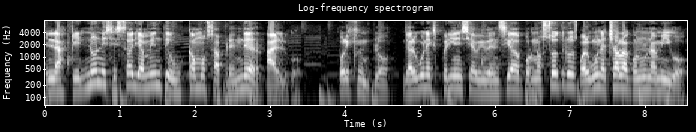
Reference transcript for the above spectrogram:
en las que no necesariamente buscamos aprender algo. Por ejemplo, de alguna experiencia vivenciada por nosotros o alguna charla con un amigo,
